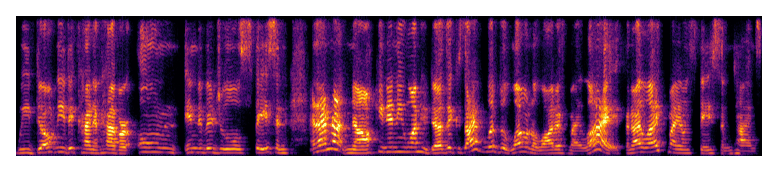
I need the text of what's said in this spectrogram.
we don't need to kind of have our own individual space and and i'm not knocking anyone who does it because i've lived alone a lot of my life and i like my own space sometimes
